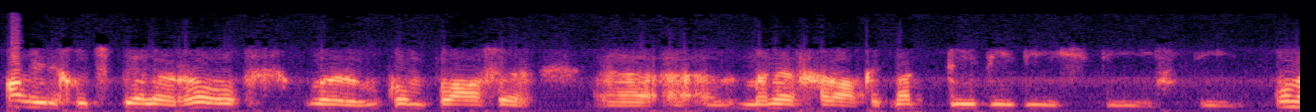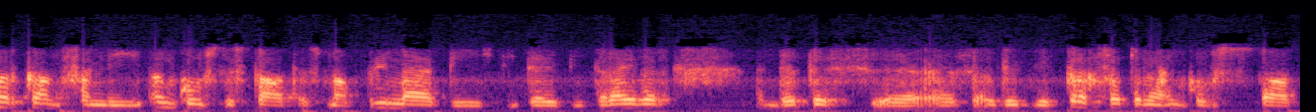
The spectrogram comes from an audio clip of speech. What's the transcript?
al hierdie goed speel 'n rol oor hoekom plase uh, uh minder geraak het. Maar die die die die die onderkant van die inkomste staat is maar primêr die die die, die drywer en dit is uh, as ou dit die terugvat die inkomste staat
